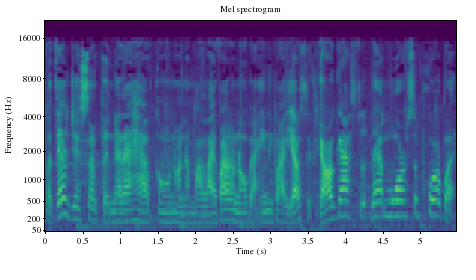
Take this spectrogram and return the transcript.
But that's just something that I have going on in my life. I don't know about anybody else if y'all got that more support, but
